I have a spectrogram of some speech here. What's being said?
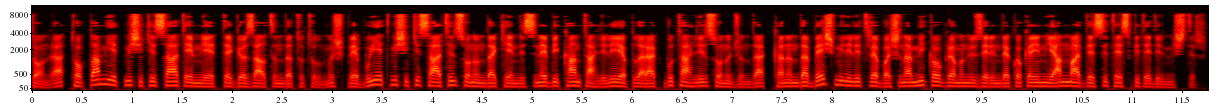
sonra, toplam 72 saat emniyette gözaltında tutulmuş ve bu 72 saatin sonunda kendisine bir kan tahlili yapılarak bu tahlil sonucunda, kanında 5 mililitre başına mikrogramın üzerinde kokain yan maddesi tespit edilmiştir.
